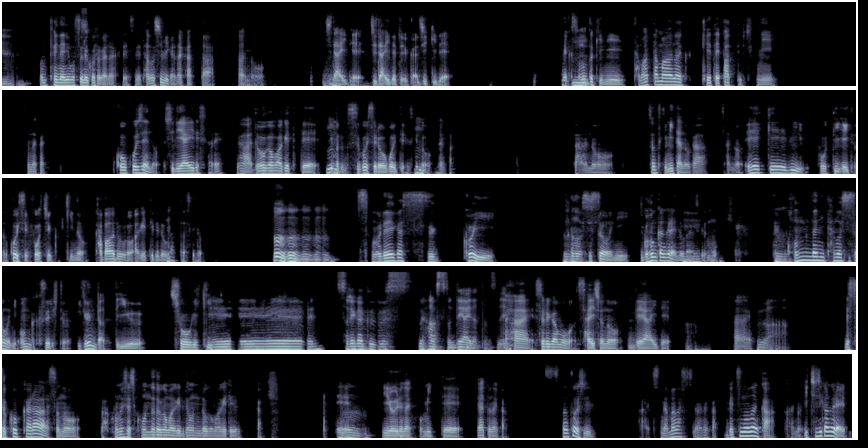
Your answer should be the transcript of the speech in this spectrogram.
本当に何もすることがなくてですね、楽しみがなかった、あの、時代で、時代でというか時期で。なんかその時に、たまたまなんか携帯パッていう時に、なんか、高校時代の知り合いですかね、が動画を上げてて、うん。今でもすごいそれを覚えてるんですけど、なんか、あの、その時見たのが、あの、AKB48 の恋するフォーチュンクッキーのカバー動画を上げてる動画だったんですけど、うんうんうんうんそれがすっごいうん。楽しそうに、5分間ぐらいの動画なんですけども、うんこんなに楽しそうに音楽する人いるんだっていう衝撃。へえそれがグースハウスとの出会いだったんですね。はい。それがもう最初の出会いで。はい。うわで、そこから、その、あこの人たちこんな動画も上げてる、こんな動画も上げてるとか。で、うん。いろいろなんかこう見て、で、あとなんか、その当時、あ名前は、あなんか別のなんか、あの、1時間ぐらい、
